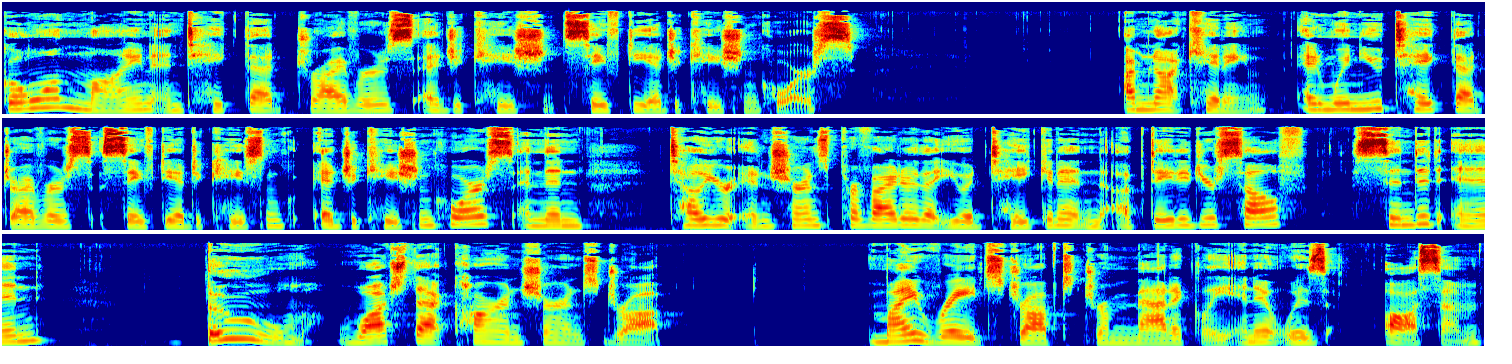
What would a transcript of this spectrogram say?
go online and take that driver's education safety education course. I'm not kidding. And when you take that driver's safety education education course and then tell your insurance provider that you had taken it and updated yourself, send it in. Boom, watch that car insurance drop my rates dropped dramatically and it was awesome.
